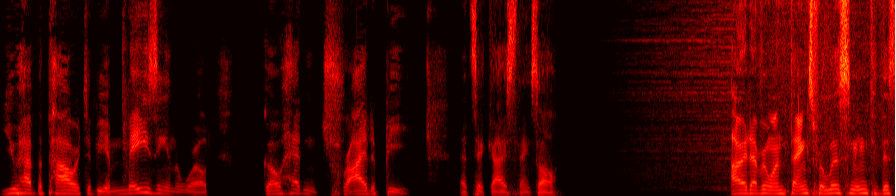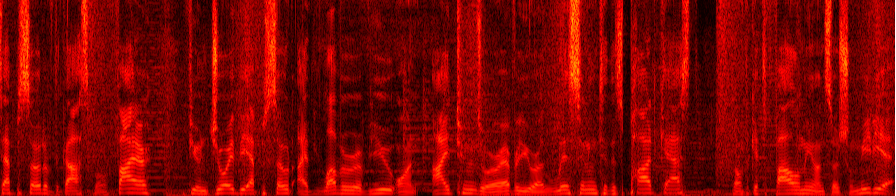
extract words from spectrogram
You have the power to be amazing in the world. Go ahead and try to be. That's it, guys. Thanks all. All right, everyone. Thanks for listening to this episode of The Gospel of Fire. If you enjoyed the episode, I'd love a review on iTunes or wherever you are listening to this podcast. Don't forget to follow me on social media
